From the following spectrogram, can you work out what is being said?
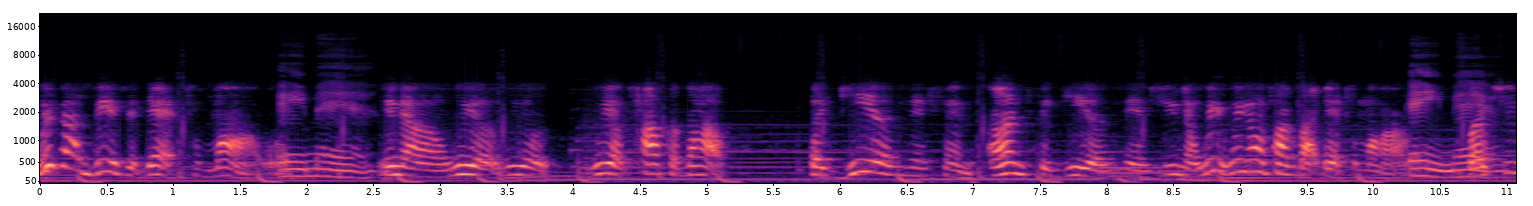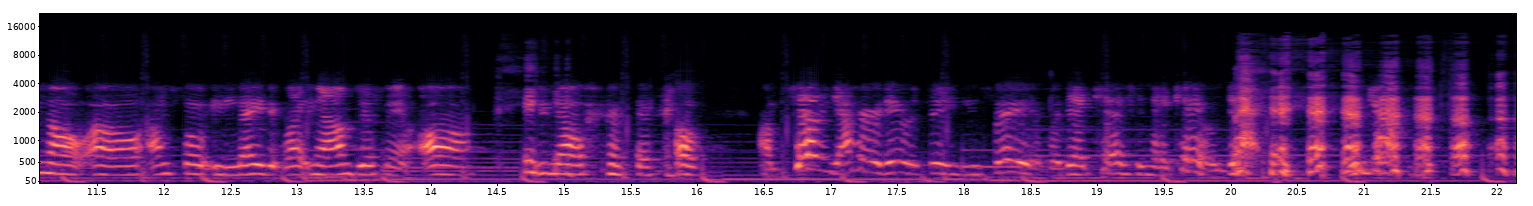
we're gonna visit that tomorrow. Amen. You know, we'll we'll we'll talk about forgiveness and unforgiveness. You know, we we're gonna talk about that tomorrow. Amen. But you know, uh, I'm so elated right now. I'm just in awe. You know, I'm telling you, I heard everything you said, but that cash and that carry got me. got me.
